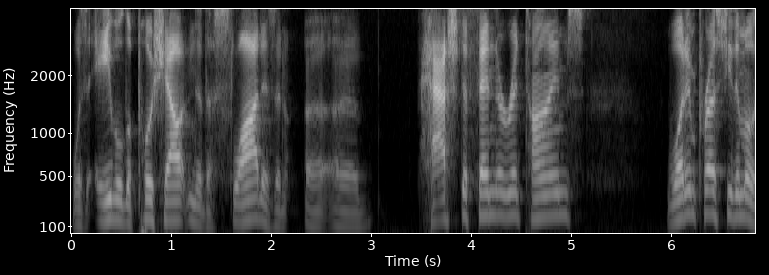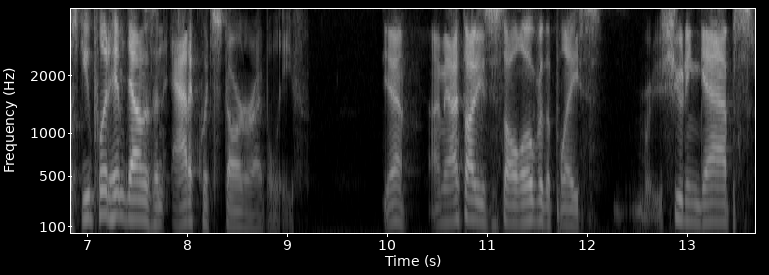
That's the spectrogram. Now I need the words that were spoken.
was able to push out into the slot as an, a hash defender at times. What impressed you the most? You put him down as an adequate starter, I believe. yeah. I mean, I thought he was just all over the place, shooting gaps,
